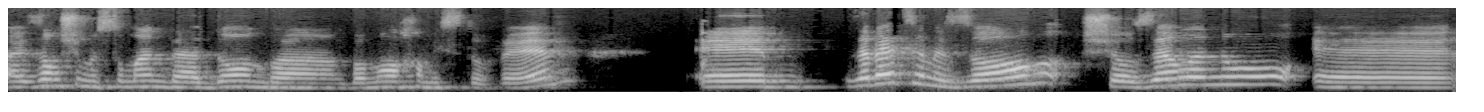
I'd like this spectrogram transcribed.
האזור שמסומן באדום במוח המסתובב. אמ, זה בעצם אזור שעוזר לנו אה,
